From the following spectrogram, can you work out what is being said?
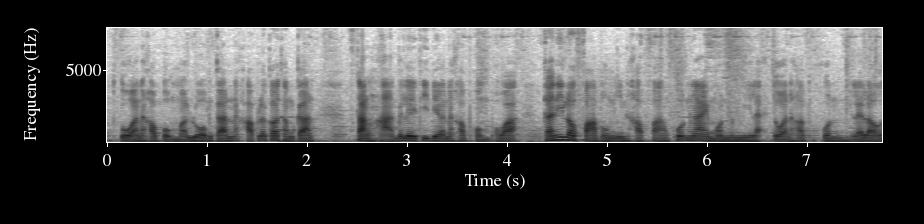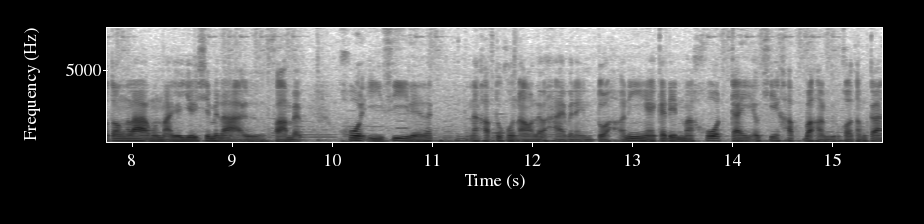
6 ตัวนะครับ ผมมารวมกันนะครับแล้วก็ทำการสั่งหารไปเลยทีเดียวนะครับ ผมเพราะว่าการที่เราฟาร์มตรงนี้นะครับฟาร์มโคตรง่ายมอนมันมีหลายตัวนะครับทุกคนและเราก็ต้องลากมันมาเยอะๆใช่ไหมล่ะเออฟาร์มแบบโคตรอีซี่เลยนะครับทุกคนเอาแล้วหายไปไหนึ่งตัวนนี้ไงกระเด็นมาโคตรไกลโอเคครับบาหามยุทธขอทำการ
